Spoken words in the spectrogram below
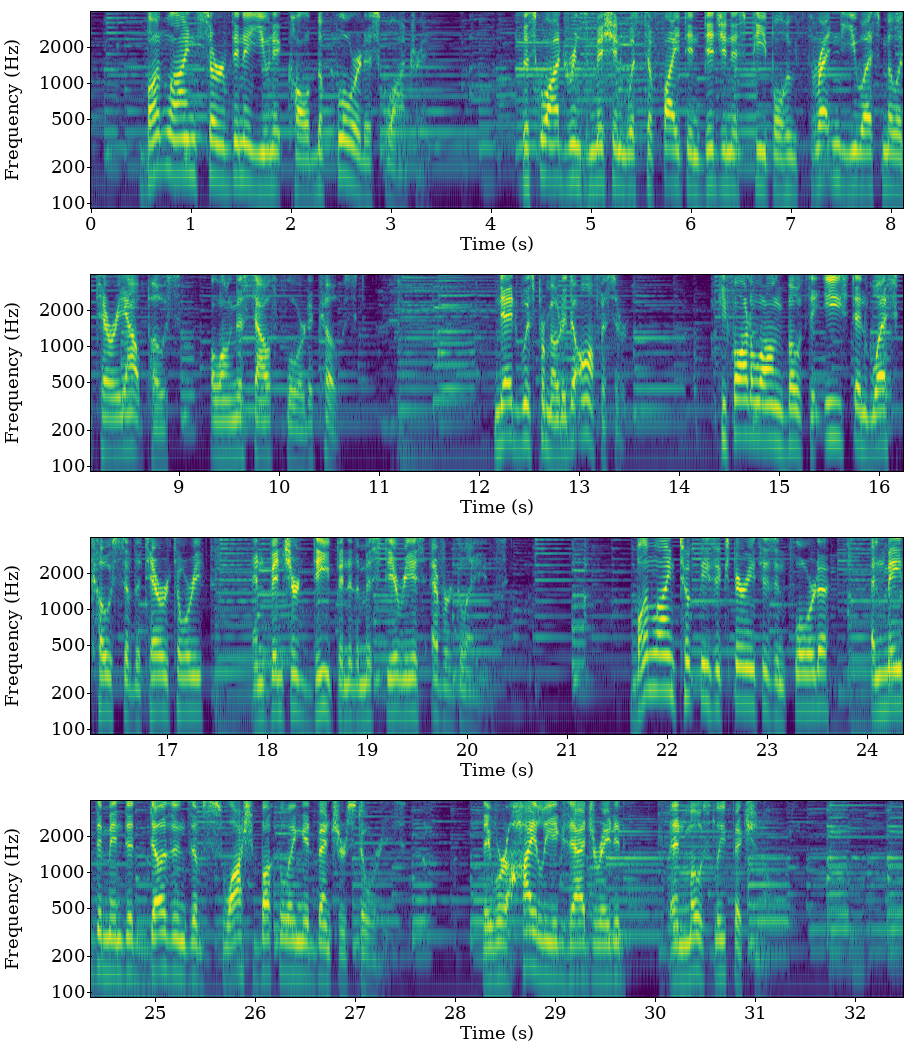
Buntline served in a unit called the Florida Squadron. The squadron's mission was to fight indigenous people who threatened U.S. military outposts along the South Florida coast. Ned was promoted to officer. He fought along both the east and west coasts of the territory and ventured deep into the mysterious Everglades. Buntline took these experiences in Florida and made them into dozens of swashbuckling adventure stories. They were highly exaggerated and mostly fictional.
